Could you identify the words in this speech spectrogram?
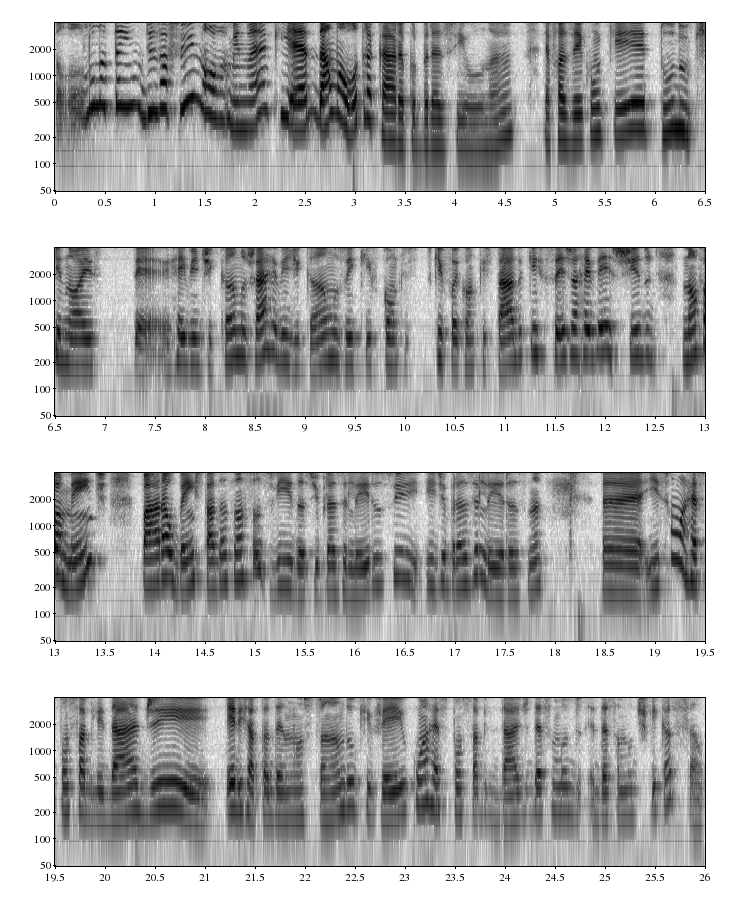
o Lula tem um desafio enorme, não é? Que é dar uma outra cara para o Brasil, né? É fazer com que tudo que nós é, reivindicamos, já reivindicamos e que, que foi conquistado, que seja revestido novamente para o bem-estar das nossas vidas, de brasileiros e, e de brasileiras, né? É, isso é uma responsabilidade, ele já está demonstrando que veio com a responsabilidade dessa, dessa modificação.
